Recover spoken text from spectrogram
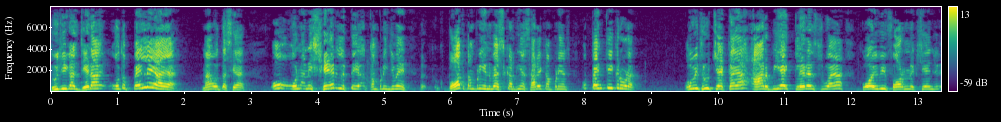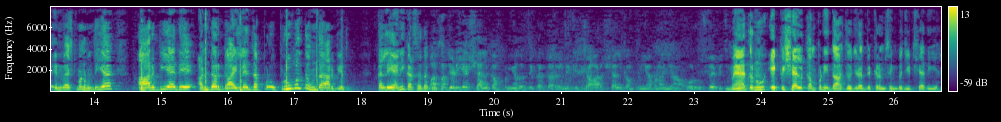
ਦੂਜੀ ਗੱਲ ਜਿਹੜਾ ਉਹ ਤੋਂ ਪਹਿਲੇ ਆਇਆ ਮੈਂ ਉਹ ਦੱਸਿਆ ਉਹ ਉਹਨਾਂ ਨੇ ਸ਼ੇਅਰ ਲਿੱਤੇ ਕੰਪਨੀ ਜਿਵੇਂ ਬਹੁਤ ਕੰਪਨੀ ਇਨਵੈਸਟ ਕਰਦੀਆਂ ਸਾਰੇ ਕੰਪਨੀਆਂ 'ਚ ਉਹ 35 ਕਰੋੜ ਹੈ ਉਹ ਵੀ ਥਰੂ ਚੈੱਕ ਆਇਆ ਆਰਬੀਆਈ ਕਲੀਅਰੈਂਸ ਥਰੂ ਆਇਆ ਕੋਈ ਵੀ ਫੋਰਨ ਐਕਸਚੇਂਜ ਇਨਵੈਸਟਮੈਂਟ ਹੁੰਦੀ ਹੈ ਆਰਬੀਆਈ ਦੇ ਅੰਡਰ ਗਾਈਡਲਾਈਨਸ ਦਾ ਅਪਰੂਵਲ ਤੇ ਹੁੰਦਾ ਆਰਬੀਆਈ ਤੋਂ। ਕੱਲੇ ਐ ਨਹੀਂ ਕਰ ਸਕਦਾ ਕੋਈ। ਸਰ ਜਿਹੜੀ ਇਹ ਸ਼ੈਲ ਕੰਪਨੀਆਂ ਦਾ ਜ਼ਿਕਰ ਕਰ ਰਹੇ ਨੇ ਕਿ ਚਾਰ ਸ਼ੈਲ ਕੰਪਨੀਆਂ ਬਣਾਈਆਂ ਔਰ ਉਸ ਦੇ ਵਿੱਚ ਮੈਂ ਤੁਹਾਨੂੰ ਇੱਕ ਸ਼ੈਲ ਕੰਪਨੀ ਦੱਸ ਦਿਓ ਜਿਹੜਾ ਵਿਕਰਮ ਸਿੰਘ ਮਜੀਠੀਆ ਦੀ ਹੈ।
